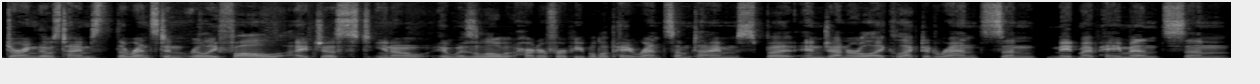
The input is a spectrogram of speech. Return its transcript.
during those times the rents didn't really fall i just you know it was a little bit harder for people to pay rent sometimes but in general i collected rents and made my payments and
